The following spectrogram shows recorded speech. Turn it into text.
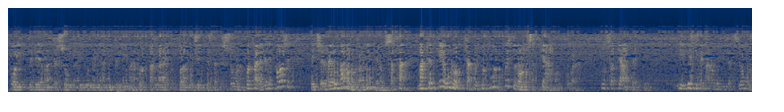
puoi vedere una persona di 2000 anni prima, puoi parlare con la voce di questa persona, puoi fare delle cose che il cervello umano normalmente non sa fare. Ma perché uno ha questo turbo? Questo non lo sappiamo ancora, non sappiamo perché. I, questi che fanno meditazione,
